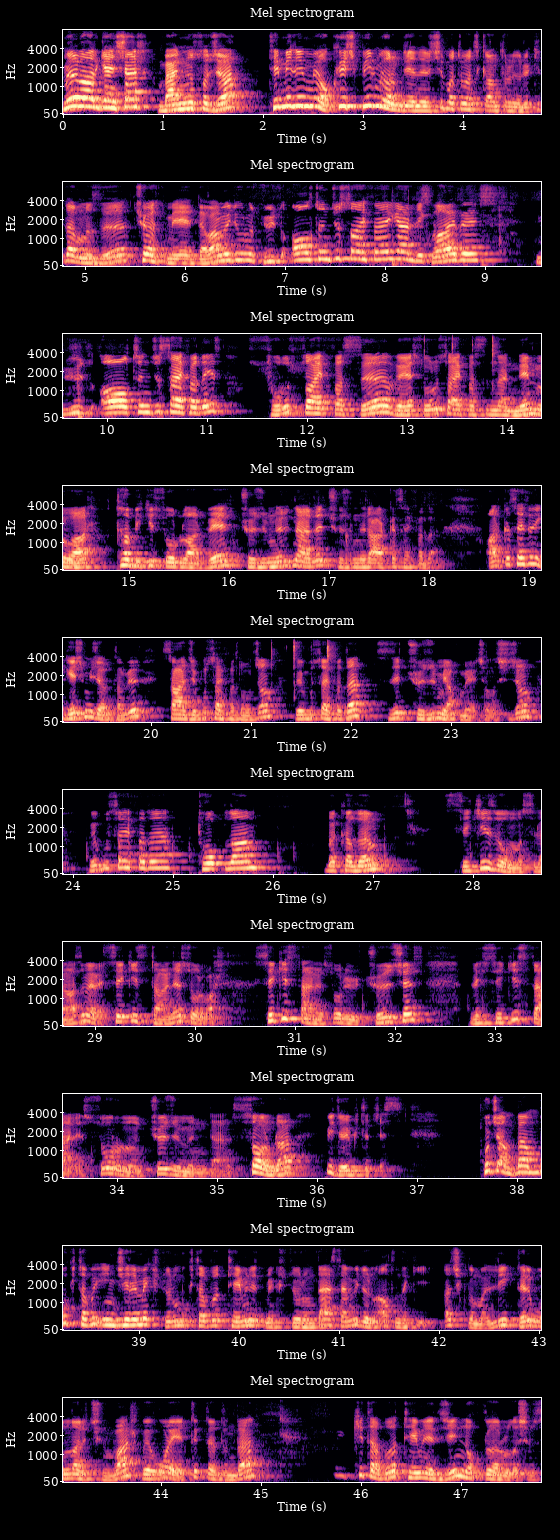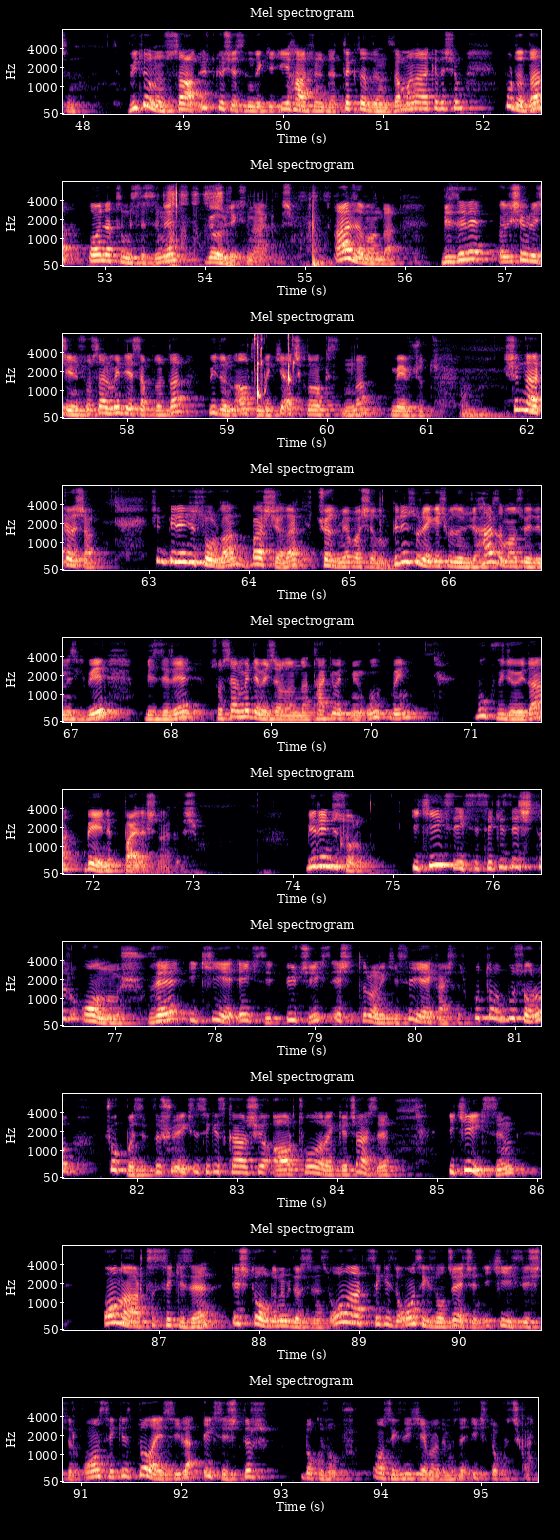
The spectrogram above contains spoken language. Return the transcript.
Merhabalar gençler, ben Yunus Hoca. Temelim yok, hiç bilmiyorum diyenler için matematik antrenörü kitabımızı çözmeye devam ediyoruz. 106. sayfaya geldik. Vay be. 106. sayfadayız. Soru sayfası ve soru sayfasında ne mi var? Tabii ki sorular ve çözümleri nerede? Çözümleri arka sayfada. Arka sayfaya geçmeyeceğim tabii. Sadece bu sayfada olacağım ve bu sayfada size çözüm yapmaya çalışacağım. Ve bu sayfada toplam bakalım 8 olması lazım. Evet 8 tane soru var. 8 tane soruyu çözeceğiz ve 8 tane sorunun çözümünden sonra videoyu bitireceğiz. Hocam ben bu kitabı incelemek istiyorum, bu kitabı temin etmek istiyorum dersen videonun altındaki açıklama linkleri bunlar için var ve oraya tıkladığında kitabı temin edeceğin noktalara ulaşırsın. Videonun sağ üst köşesindeki i harfine de tıkladığın zaman arkadaşım burada da oynatım listesini göreceksin arkadaşım. Aynı zamanda bizlere erişebileceğin sosyal medya hesapları da videonun altındaki açıklama kısmında mevcut. Şimdi arkadaşlar Şimdi birinci sorudan başlayarak çözmeye başlayalım. Birinci soruya geçmeden önce her zaman söylediğimiz gibi bizleri sosyal medya mecralarından takip etmeyi unutmayın. Bu videoyu da beğenip paylaşın arkadaşım. Birinci soru. 2x eksi 8 eşittir 10'muş ve 2y eksi 3x eşittir 12 ise y kaçtır? Bu, bu soru çok basittir. Şu eksi 8 karşıya artı olarak geçerse 2x'in 10 artı 8'e eşit olduğunu bilirsiniz. 10 artı 8 de 18 olacağı için 2x eşittir 18. Dolayısıyla x eşittir 9 olur. 18'i 2'ye böldüğümüzde x 9 çıkar.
